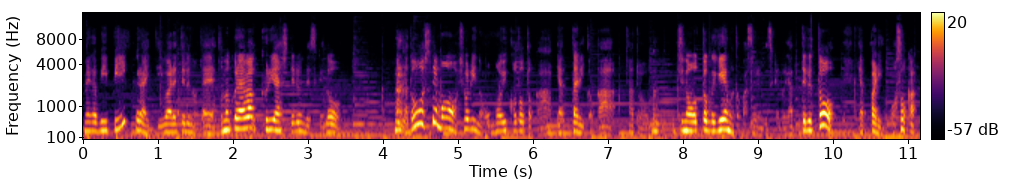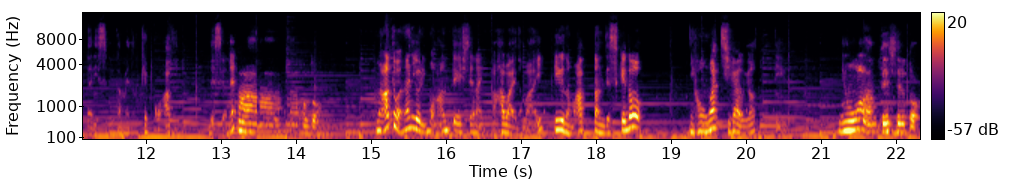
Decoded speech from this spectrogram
メガ BP ぐらいって言われてるので、そのくらいはクリアしてるんですけど、なんかどうしても処理の重いこととかやったりとか、あと、うちの夫がゲームとかするんですけど、やってると、やっぱり遅かったりする画面とか結構あるんですよね。ああ、なるほど。まあ、あとは何よりも安定してないハワイの場合っていうのもあったんですけど、日本は違うよっていう。日本は安定してると。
